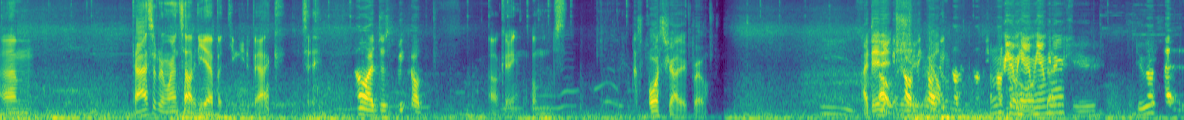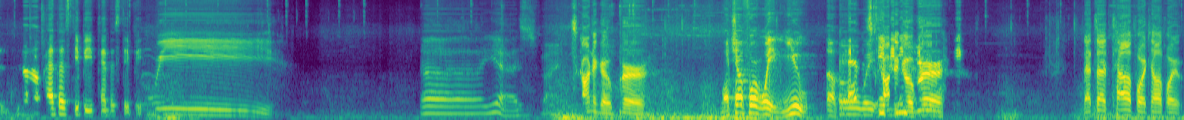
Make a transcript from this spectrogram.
Um, faster to run top, yeah, but you need it back. Oh, I just we called. okay, well, just, it? It's force routed, bro. I did Oh, it. We called. We called. We called. I don't Here, know here, if here, I here. back here. Do we? No, no, Panthers TP. Panthers TP. Wee. Uh, yeah, it's fine. It's gonna go burr. Watch out for. Wait, you. Okay. Oh, wait. It's gonna go burr. That's a teleport, teleport.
